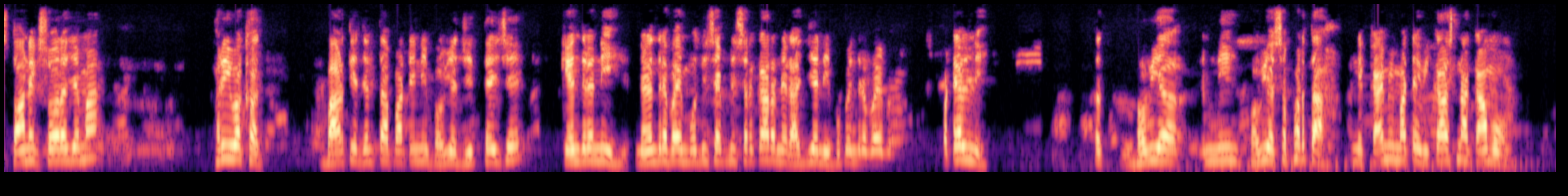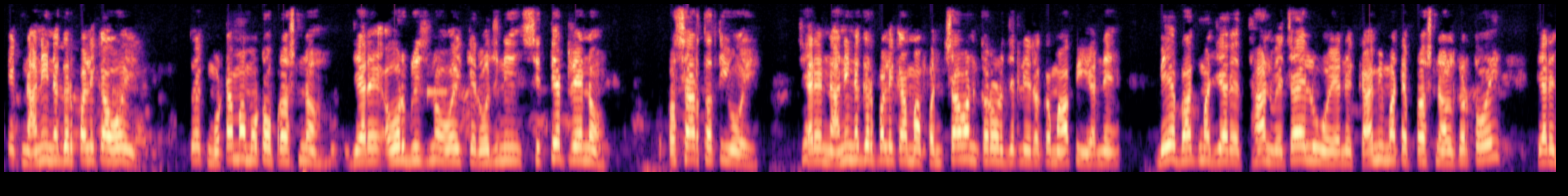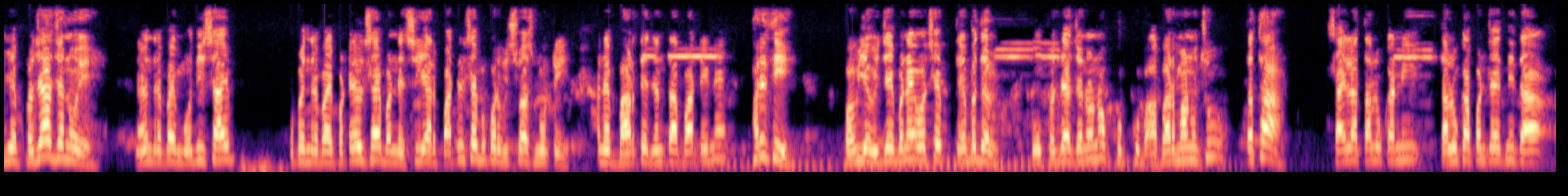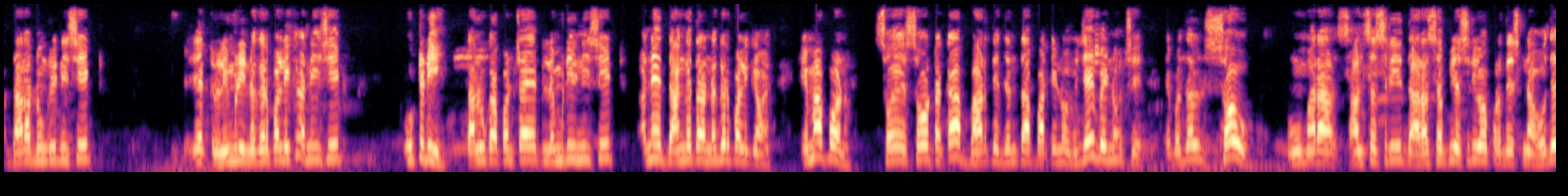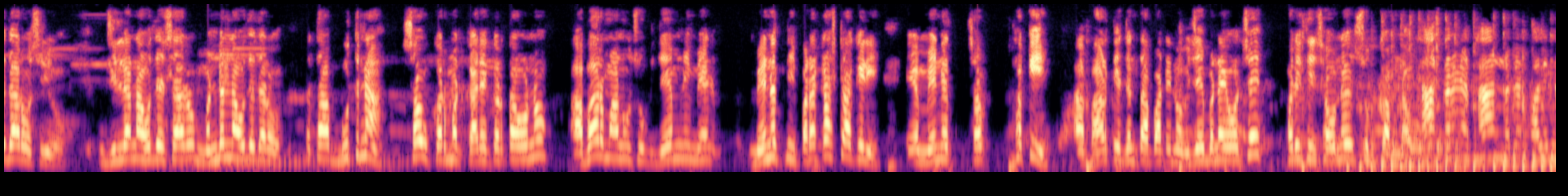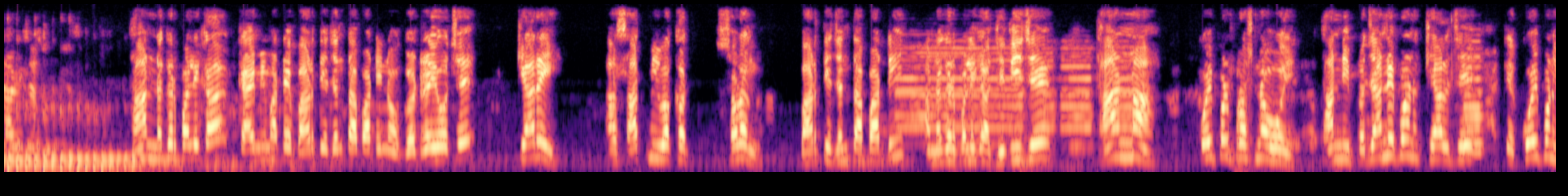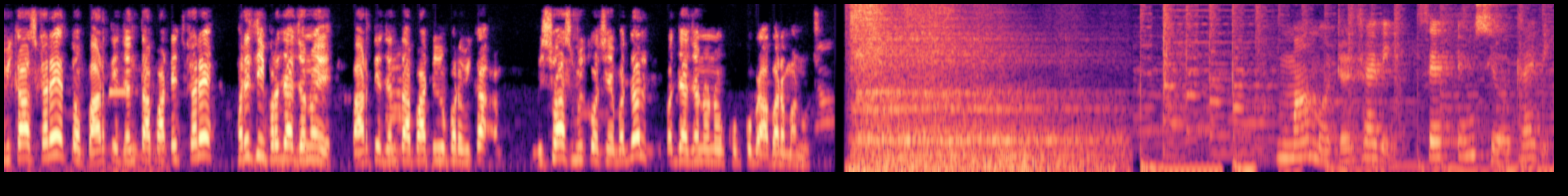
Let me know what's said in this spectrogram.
સ્થાનિક સ્વરાજ્યમાં ફરી વખત ભારતીય જનતા પાર્ટીની ભવ્ય જીત થઈ છે. કેન્દ્રની નરેન્દ્રભાઈ મોદી સાહેબની સરકાર અને રાજ્યની ભૂપેન્દ્રભાઈ પટેલની ભવ્ય એમની ભવ્ય સફળતા અને કાયમી માટે વિકાસના કામો એક નાની નગરપાલિકા હોય તો એક મોટામાં મોટો પ્રશ્ન જ્યારે ઓવરબ્રિજનો હોય કે રોજની સિત્તેર ટ્રેનો પસાર થતી હોય, જ્યારે નાની નગરપાલિકામાં પંચાવન કરોડ જેટલી રકમ આપી અને બે ભાગમાં જ્યારે થાન વેચાયેલું હોય અને કાયમી માટે પ્રશ્ન હલ કરતો હોય, ત્યારે જે પ્રજાજનોએ નરેન્દ્રભાઈ મોદી સાહેબ ભૂપેન્દ્રભાઈ પટેલ સાહેબ અને સી આર પાટીલ સાહેબ ઉપર વિશ્વાસ મૂકી અને ભારતીય જનતા પાર્ટીને ફરીથી ભવ્ય વિજય બનાવ્યો છે. તે બદલ હું પ્રજાજનોનો ખૂબ ખૂબ આભાર માનું છું. તથા સાયલા તાલુકાની, તાલુકા પંચાયતની ધારાડુંગરીની સીટ, એક લીમડી નગરપાલિકાની સીટ, ઉટડી તાલુકા પંચાયત લીમડીની સીટ અને દાંગતા નગરપાલિકામાં. એમાં પણ સોએ સો ટકા ભારતીય જનતા પાર્ટીનો વિજય બન્યો છે. એ બદલ સૌ હું મારા સાંસદશ્રી ધારાસભ્યશ્રીઓ પ્રદેશના હોદ્દેદારોશ્રીઓ જિલ્લાના હોદ્દેદારો મંડળના હોદ્દેદારો તથા બૂથના સૌ કર્મઠ કાર્યકર્તાઓનો આભાર માનું છું કે જેમની મહેન- મહેનતની પરાકાષ્ઠા કરી એ મહેનત થકી આ ભારતીય જનતા પાર્ટીનો વિજય બનાવ્યો છે. ફરીથી સૌને શુભકામનાઓ. થાન નગરપાલિકા કાયમી માટે ભારતીય જનતા પાર્ટીનો ગઢ રહ્યો છે. ક્યારેય આ સાતમી વખત સળંગ ભારતીય જનતા પાર્ટી નગરપાલિકા જીતી છે. થાનમાં કોઈ પણ પ્રશ્ન હોય, થાનની પ્રજાને પણ ખ્યાલ છે કે કોઈ પણ વિકાસ કરે તો ભારતીય જનતા પાર્ટી જ કરે. ફરીથી પ્રજાજનોએ ભારતીય જનતા પાર્ટી ઉપર વિશ્વાસ મૂક્યો છે બદલ પ્રજાજનોનો ખૂબ ખૂબ આભાર માનું છું. મા motor driving, safe and sure driving.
